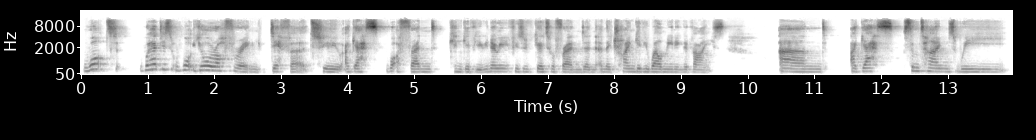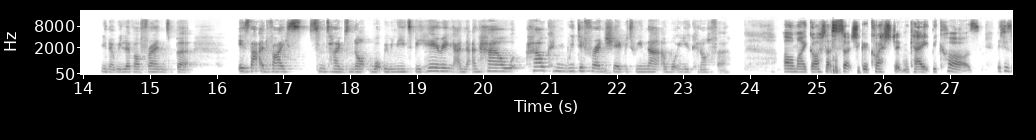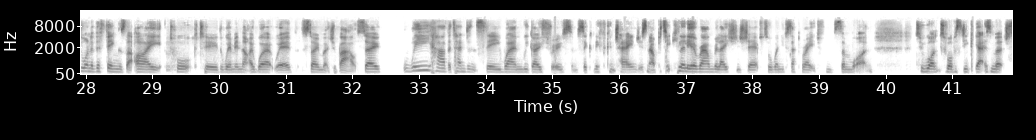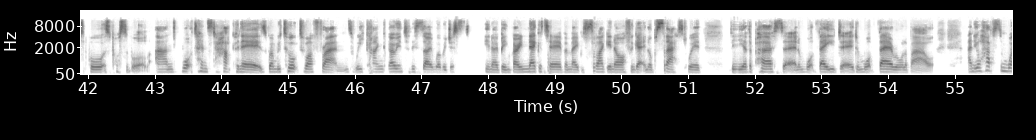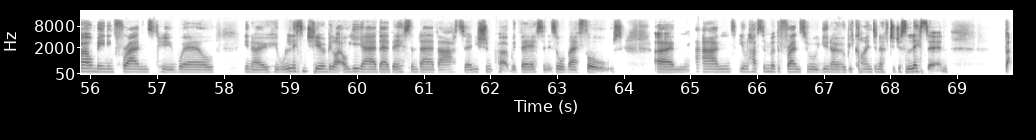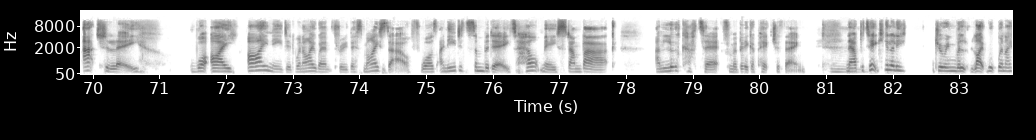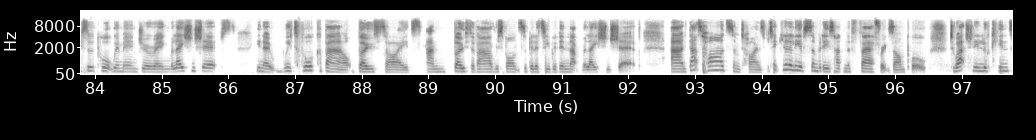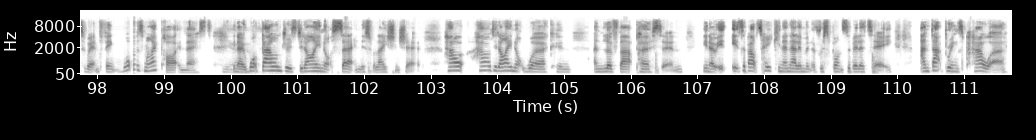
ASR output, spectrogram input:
What, where does what you're offering differ to, I guess, what a friend can give you? You know, if you sort of go to a friend and, and they try and give you well meaning advice. And I guess sometimes we, you know, we live our friends, but is that advice sometimes not what we need to be hearing and and how how can we differentiate between that and what you can offer Oh my gosh, that's such a good question, Kate, because this is one of the things that I talk to the women that I work with so much about. So, we have a tendency when we go through some significant changes now, particularly around relationships or when you've separated from someone, to want to obviously get as much support as possible. And what tends to happen is when we talk to our friends, we can go into this zone where we just you know being very negative and maybe slagging off and getting obsessed with the other person and what they did and what they're all about. And you'll have some well-meaning friends who will you know who will listen to you and be like oh yeah they're this and they're that and you shouldn't put up with this and it's all their fault. Um, and you'll have some other friends who will you know be kind enough to just listen. But actually what I I needed when I went through this myself was I needed somebody to help me stand back and look at it from a bigger picture thing. Mm. Now, particularly during like when I support women during relationships, you know we talk about both sides and both of our responsibility within that relationship. And that's hard sometimes particularly if somebody's had an affair for example to actually look into it and think what was my part in this? Yeah. you know what boundaries did i not set in this relationship? How how did i not work and and love that person? You know it, it's about taking an element of responsibility and that brings power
